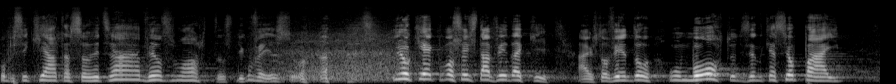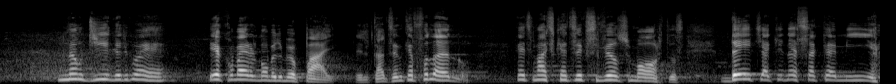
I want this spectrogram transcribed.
O psiquiatra sorriu e diz: Ah, vê os mortos. Digo, vejo. e o que é que você está vendo aqui? Ah, eu estou vendo um morto dizendo que é seu pai. Não diga, eu digo, é. E como era o nome do meu pai? Ele está dizendo que é fulano. Ele disse, mas quer dizer que se vê os mortos. Deite aqui nessa caminha.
